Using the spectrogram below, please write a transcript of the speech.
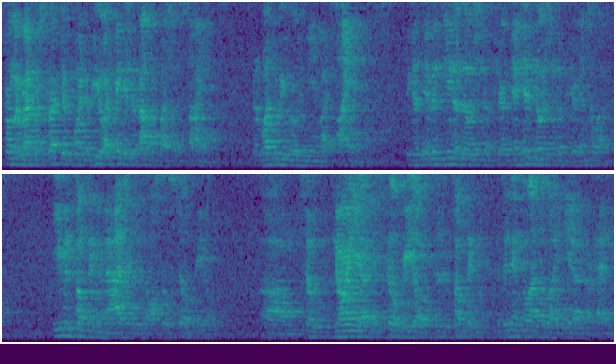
from a retrospective point of view, I think is about the question of science. And what do we really mean by science? Because Ibn Sina's notion of pure, in his notion of pure intellect, even something imagined is also still real. Um, so Narnia is still real because it's something, it's an intellectual idea in our head.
